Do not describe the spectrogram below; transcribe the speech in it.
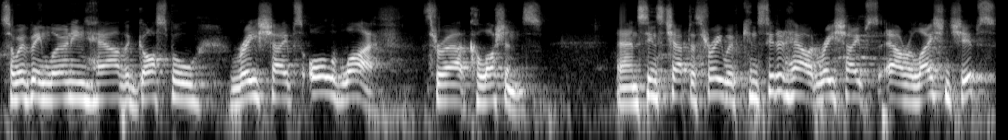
So, we've been learning how the gospel reshapes all of life throughout Colossians. And since chapter 3, we've considered how it reshapes our relationships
